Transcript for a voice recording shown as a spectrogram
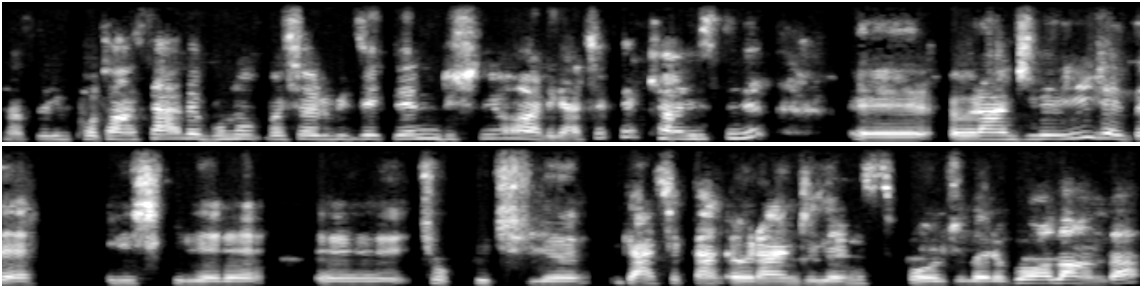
Nasıl diyeyim potansiyel ve bunu başarabileceklerini düşünüyorlardı gerçekten. Kendisinin e, öğrencileriyle de ilişkileri e, çok güçlü. Gerçekten öğrencilerini, sporcuları bu alanda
